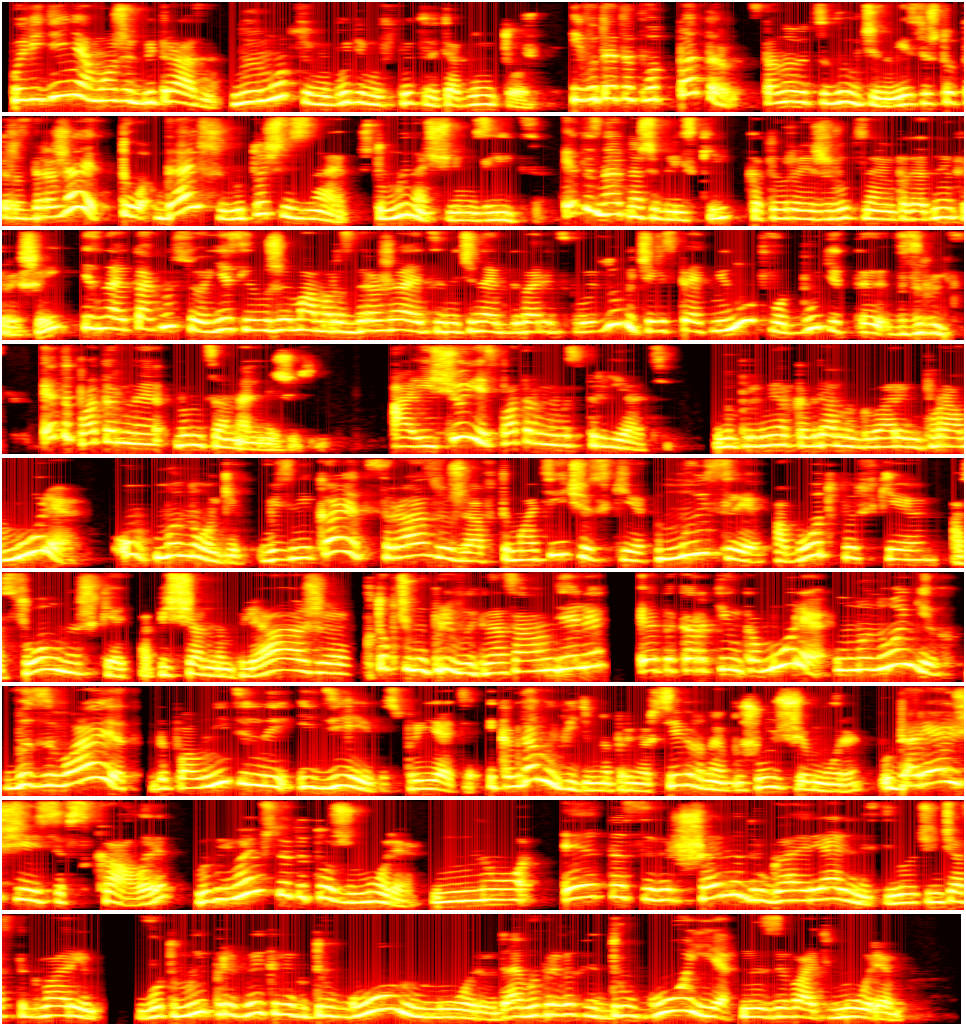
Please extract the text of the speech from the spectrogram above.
Поведение может быть разным, но эмоцию мы будем испытывать одну и ту же. И вот этот вот паттерн становится выученным. Если что-то раздражает, то дальше мы точно знаем, что мы начнем злиться. Это знают наши близкие, которые живут с нами под одной крышей. И знают, так, ну все, если уже мама раздражается и начинает говорить сквозь зубы, через пять минут вот будет э, взрыв. Это паттерны в эмоциональной жизни. А еще есть паттерны восприятия. Например, когда мы говорим про море, у многих возникает сразу же автоматически мысли об отпуске, о солнышке, о песчаном пляже. Кто к чему привык на самом деле. Эта картинка моря у многих вызывает дополнительные идеи восприятия. И когда мы видим, например, северное бушующее море, ударяющееся в скалы, мы понимаем, что это тоже море. Но это совершенно другая реальность. И мы очень часто говорим, вот мы привыкли к другому морю, да, мы привыкли другое называть морем,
